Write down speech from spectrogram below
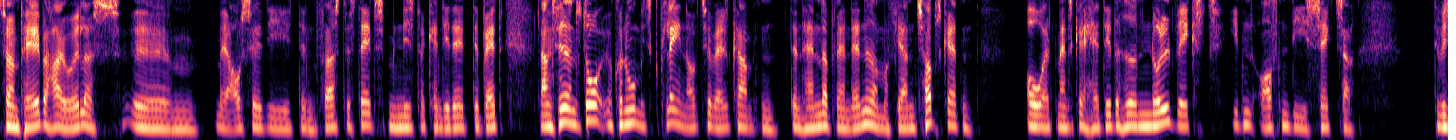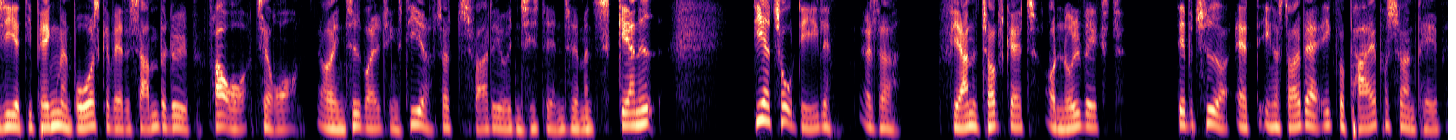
Søren Pape har jo ellers øh, med afsæt i den første statsministerkandidatdebat lanceret en stor økonomisk plan op til valgkampen. Den handler blandt andet om at fjerne topskatten, og at man skal have det, der hedder nulvækst i den offentlige sektor. Det vil sige, at de penge, man bruger, skal være det samme beløb fra år til år. Og i en tid, hvor alting stiger, så svarer det jo i den sidste ende til, at man skærer ned. De her to dele, altså fjerne topskat og nulvækst, det betyder, at Inger Støjberg ikke vil pege på Søren Pape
